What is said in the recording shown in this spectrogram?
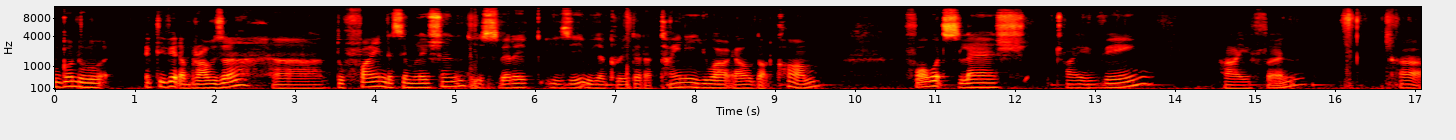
I'm going to activate a browser uh, to find the simulation. Is very easy. We have created a tinyurl.com forward slash driving hyphen car.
